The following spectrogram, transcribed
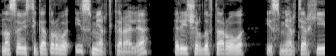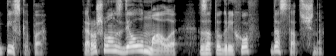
на совести которого и смерть короля, Ричарда II, и смерть архиепископа. Хорошего он сделал мало, зато грехов достаточно.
